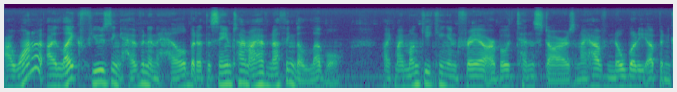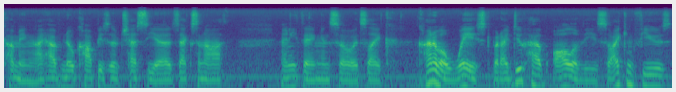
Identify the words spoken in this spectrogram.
I wanna, I like fusing heaven and hell, but at the same time, I have nothing to level. Like, my Monkey King and Freya are both 10 stars, and I have nobody up and coming. I have no copies of Chesia, Zexanoth, anything, and so it's like, kind of a waste, but I do have all of these, so I can fuse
